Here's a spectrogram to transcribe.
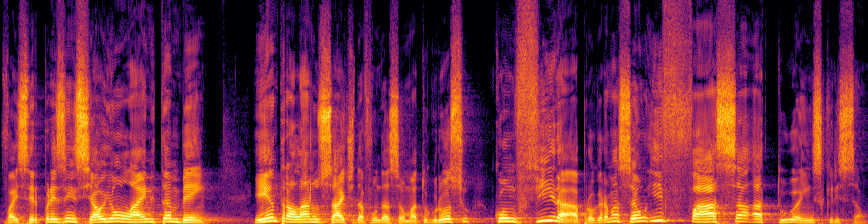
Vai ser presencial e online também. Entra lá no site da Fundação Mato Grosso, confira a programação e faça a tua inscrição.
